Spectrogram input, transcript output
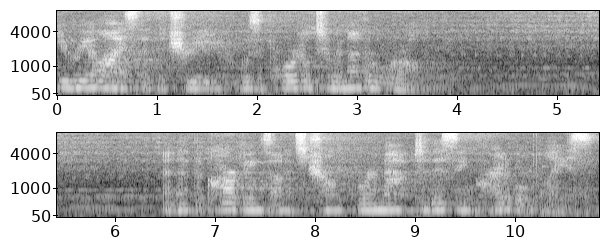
You realize that the tree was a portal to another world and that the carvings on its trunk were a map to this incredible place.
